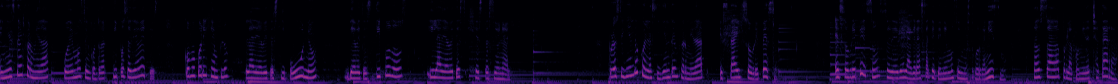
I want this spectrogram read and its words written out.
En esta enfermedad podemos encontrar tipos de diabetes, como por ejemplo la diabetes tipo 1, diabetes tipo 2 y la diabetes gestacional. Prosiguiendo con la siguiente enfermedad está el sobrepeso. El sobrepeso se debe a la grasa que tenemos en nuestro organismo, causada por la comida chatarra,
